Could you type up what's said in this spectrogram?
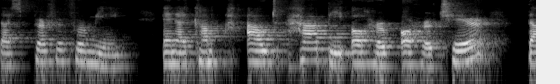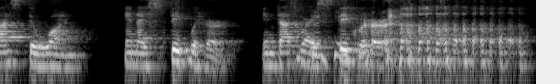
that's perfect for me and i come out happy of her or her chair that's the one. And i stick with her. And that's why i stick with her.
